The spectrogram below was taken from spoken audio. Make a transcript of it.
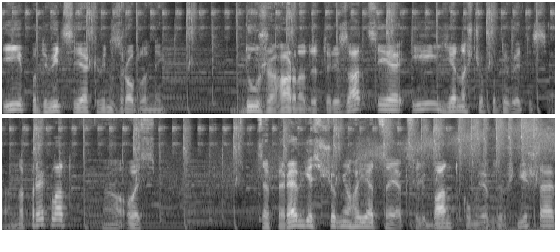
І подивіться, як він зроблений. Дуже гарна деталізація і є на що подивитися. Наприклад, е, ось це перев'язь, що в нього є, це як сельбант, кому як зручніше,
